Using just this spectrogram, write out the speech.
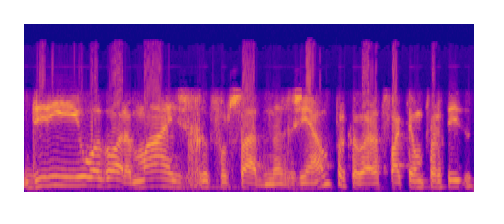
diria eu agora mais reforçado na região, porque agora de facto é um partido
